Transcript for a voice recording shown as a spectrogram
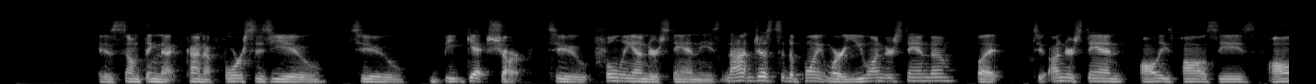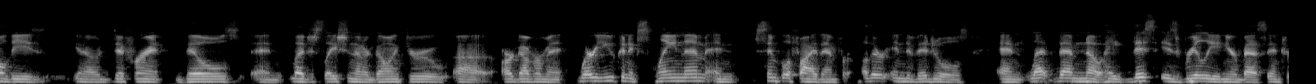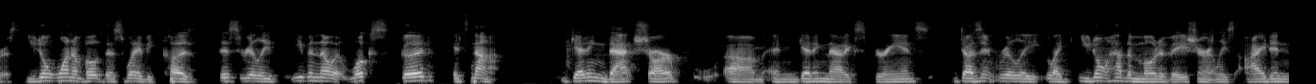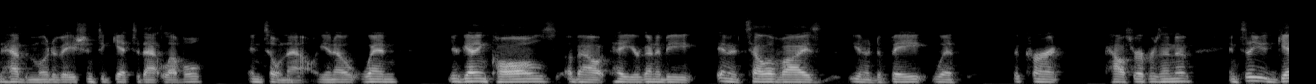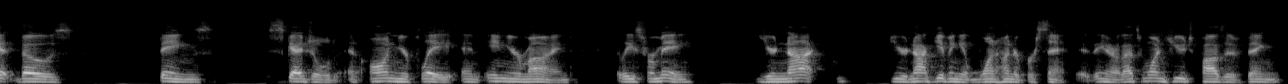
is something that kind of forces you to be get sharp to fully understand these, not just to the point where you understand them, but to understand all these policies, all these you know different bills and legislation that are going through uh, our government, where you can explain them and simplify them for other individuals and let them know, hey, this is really in your best interest. You don't want to vote this way because this really, even though it looks good, it's not. Getting that sharp um, and getting that experience doesn't really like you don't have the motivation or at least i didn't have the motivation to get to that level until now you know when you're getting calls about hey you're going to be in a televised you know debate with the current house representative until you get those things scheduled and on your plate and in your mind at least for me you're not you're not giving it 100% you know that's one huge positive thing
